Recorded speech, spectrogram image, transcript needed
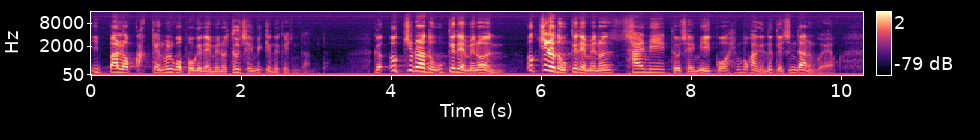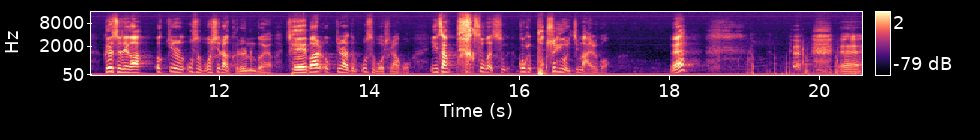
이빨로 꽉 깨물고 보게 되면은 더 재밌게 느껴진답니다. 그 억지로라도 웃게 되면은 억지라도 웃게 되면은 삶이 더 재미있고 행복하게 느껴진다는 거예요. 그래서 제가 억지로 웃어 보시라 그러는 거예요. 제발 억지라도 웃어 보시라고. 인상 팍 쓰고 수- 고개 푹 숙이고 있지 말고. 예? 예.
